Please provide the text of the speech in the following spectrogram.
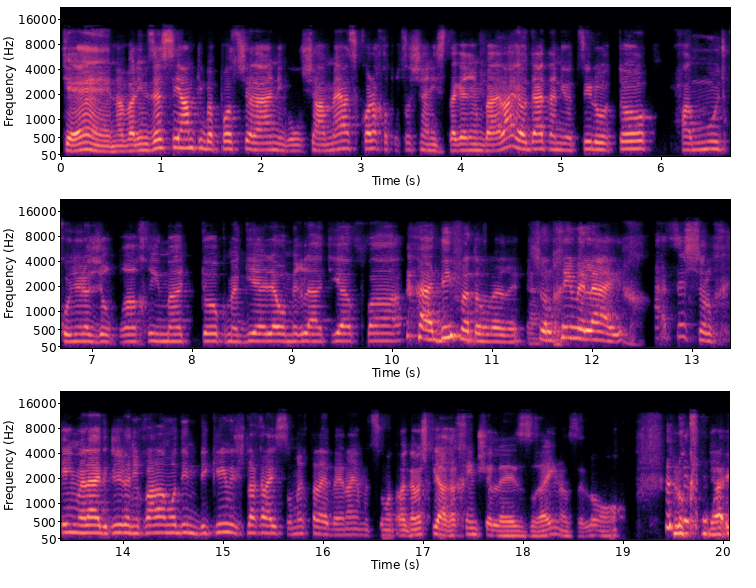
כן, אבל עם זה סיימתי בפוסט שלה, אני גרושה. מאז כל אחת רוצה שאני אסתגר עם בעלה, יודעת, אני אוציא לו אותו, חמוד, קונה לה זר פרחים, מתוק, מגיע אליה, אומר לה, את יפה. עדיף, את אומרת. כן. שולחים אלייך. מה זה שולחים אליי? תקשיבי, אני יכולה לעמוד עם ביקיני ותשלח אליי, סומכת עליי בעיניים עצומות. אבל גם יש לי ערכים של אה, זרעים, אז זה לא, לא כדאי.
